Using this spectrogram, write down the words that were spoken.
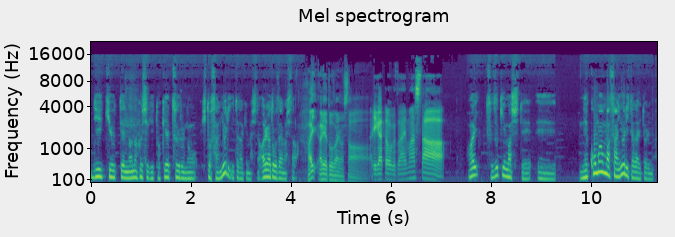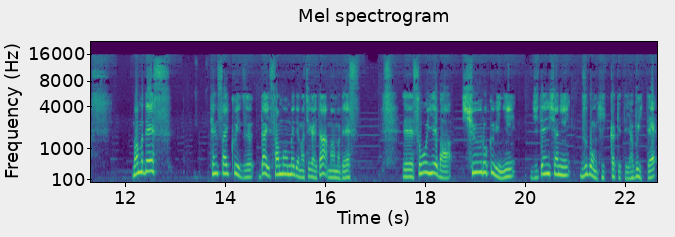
D9.7 不思議時計ツールの人さんよりいただきました。ありがとうございました。はい、ありがとうございましたあ。りがとうございました。はい。続きまして、えー、猫マンマさんよりいただいております。マンマです。天才クイズ第3問目で間違えたままです。えーそういえば、収録日に自転車にズボン引っ掛けて破いて、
